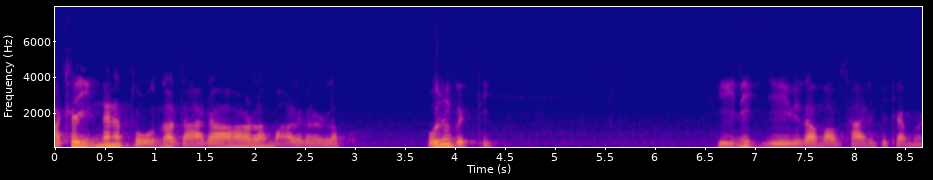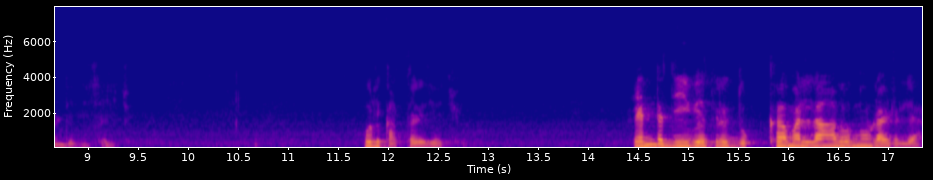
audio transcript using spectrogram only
പക്ഷേ ഇങ്ങനെ തോന്നുന്ന ധാരാളം ആളുകളുള്ളപ്പോൾ ഒരു വ്യക്തി ഇനി ജീവിതം അവസാനിപ്പിക്കാൻ വേണ്ടി നിശ്ചയിച്ചു. ഒരു കത്തെഴുതി വെച്ചു. എന്റെ ജീവിതത്തിൽ ദുഃഖമല്ലാതെ ഒന്നും ഉണ്ടായിട്ടില്ല.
